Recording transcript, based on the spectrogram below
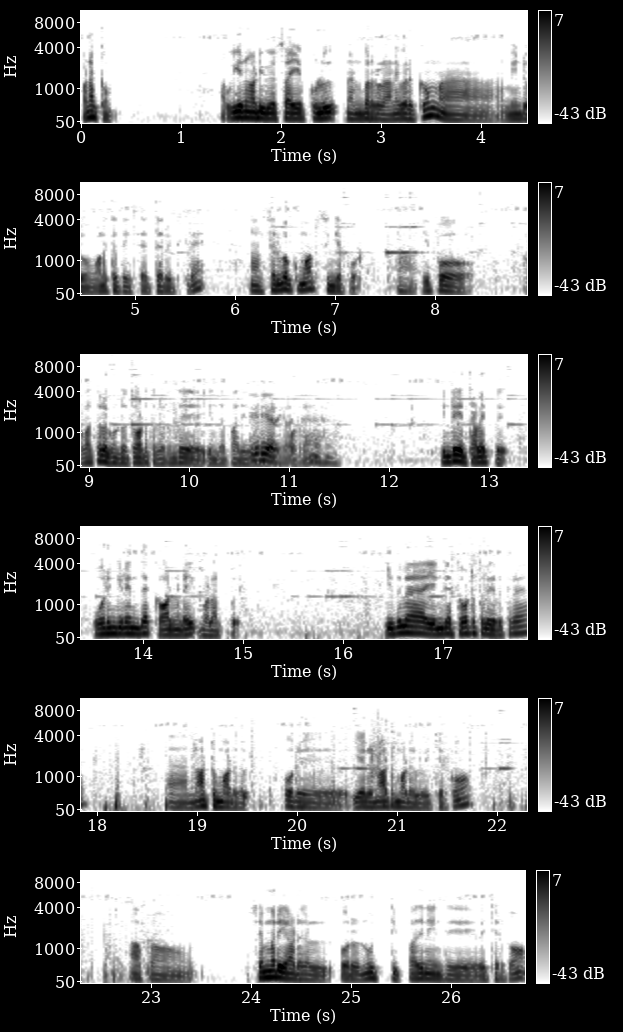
வணக்கம். உயிர்நாடி விவசாய குழு நண்பர்கள் அனைவருக்கும் மீண்டும் வணக்கத்தை தெரிவித்துக்கிறேன். நான் செல்வகுமார் சிங்கப்பூர். ஆ, இப்போ வத்தலகுண்டு தோட்டத்திலிருந்து இந்த பதிவு போடுறேன். இன்றைய தலைப்பு ஒருங்கிணைந்த கால்நடை வளர்ப்பு. இதில் எங்கள் தோட்டத்தில் இருக்கிற நாட்டு மாடுகள் ஒரு ஏழு நாட்டு மாடுகள் வச்சுருக்கோம். அப்புறம் செம்மறி ஆடுகள் ஒரு நூற்றி பதினைந்து வச்சுருக்கோம்.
